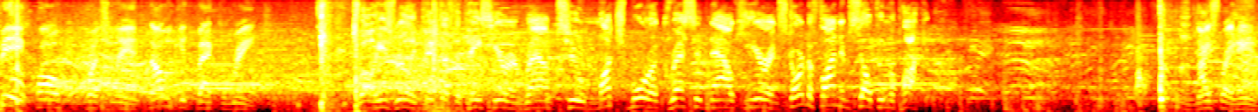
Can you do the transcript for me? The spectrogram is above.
Big, powerful punch lands. Now he gets back to range. Well, he's really picked up the pace here in round two. Much more aggressive now here and starting to find himself in the pocket. Mm, nice right hand.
